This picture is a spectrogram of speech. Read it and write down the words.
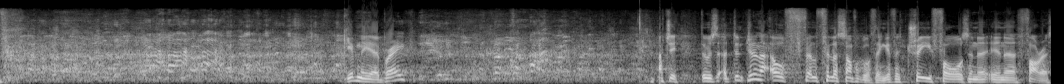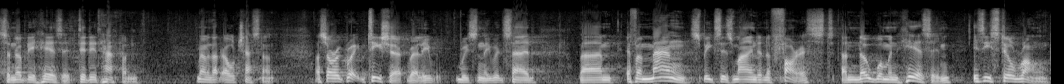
give, give me a break. Actually, there was, a, do you know that old philosophical thing? If a tree falls in a, in a forest and nobody hears it, did it happen? Remember that old chestnut? I saw a great t shirt really recently which said, um, If a man speaks his mind in a forest and no woman hears him, is he still wrong?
